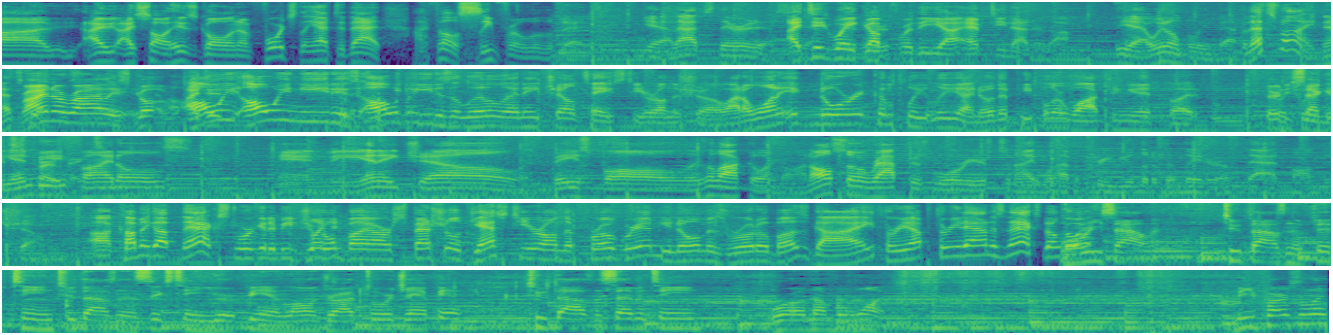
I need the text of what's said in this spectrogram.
I, I saw his goal, and unfortunately, after that, I fell asleep for a little bit. Yeah, that's there. It is. I Yeah, did wake up for the uh, empty netter, though. Yeah, we don't believe that, but that's fine. That's Ryan good. O'Reilly's Uh, go- All we all we need is all we need is a little NHL taste here on the show. I don't want to ignore it completely. I know that people are watching it, but 30 between seconds the NBA perfect. Finals and the NHL and baseball, there's a lot going on. Also, Raptors Warriors tonight. We'll have a preview a little bit later of that on the show. Uh, coming up next, we're going to be joined by our special guest here on the program. You know him as Roto Buzz Guy. Three up, three down is next. Don't go. away. Maurice Allen, 2015 2016 European Long Drive Tour champion, 2017 world number one. Me personally,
